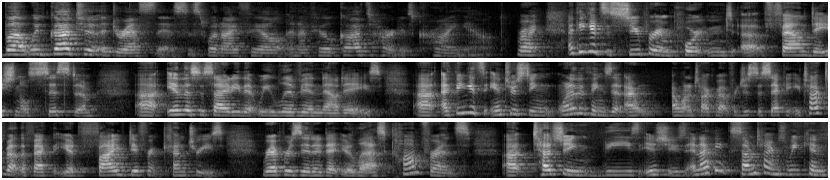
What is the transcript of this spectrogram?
But we've got to address this, is what I feel, and I feel God's heart is crying out. Right. I think it's a super important uh, foundational system uh, in the society that we live in nowadays. Uh, I think it's interesting. One of the things that I, I want to talk about for just a second, you talked about the fact that you had five different countries represented at your last conference uh, touching these issues. And I think sometimes we can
